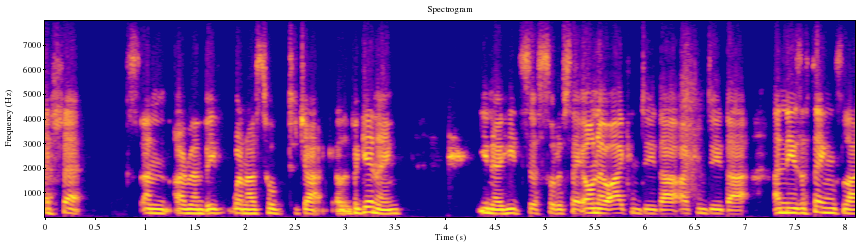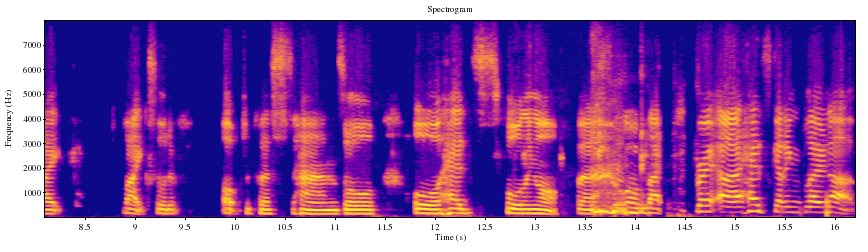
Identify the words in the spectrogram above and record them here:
effects, and I remember when I was talking to Jack at the beginning, you know, he'd just sort of say, "Oh no, I can do that, I can do that," and these are things like like sort of octopus hands or or heads falling off uh, or like uh, heads getting blown up.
